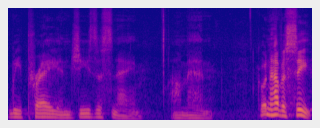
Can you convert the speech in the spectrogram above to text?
We pray in Jesus' name. Amen. Go ahead and have a seat.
